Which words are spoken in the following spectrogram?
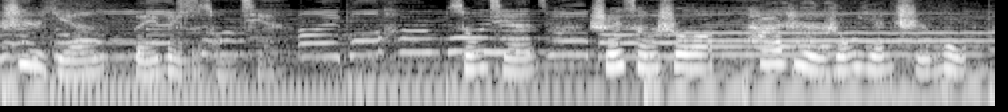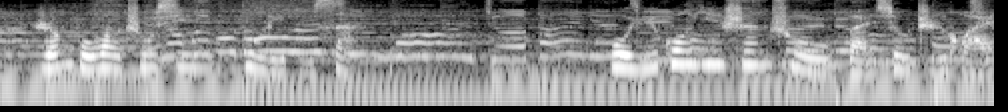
誓言唯美了从前。从前，谁曾说他日容颜迟暮，仍不忘初心，我于光阴深处挽袖执怀，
